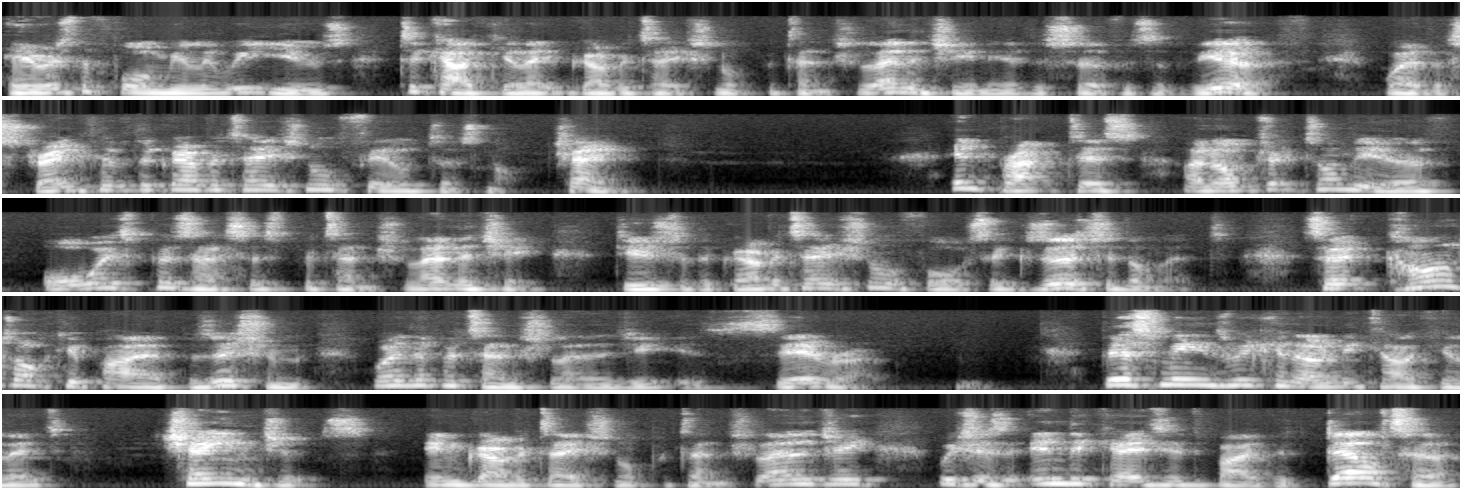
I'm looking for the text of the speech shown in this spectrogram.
Here is the formula we use to calculate gravitational potential energy near the surface of the Earth, where the strength of the gravitational field does not change. In practice, an object on the Earth always possesses potential energy due to the gravitational force exerted on it, so it can't occupy a position where the potential energy is zero. This means we can only calculate changes in gravitational potential energy, which is indicated by the delta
